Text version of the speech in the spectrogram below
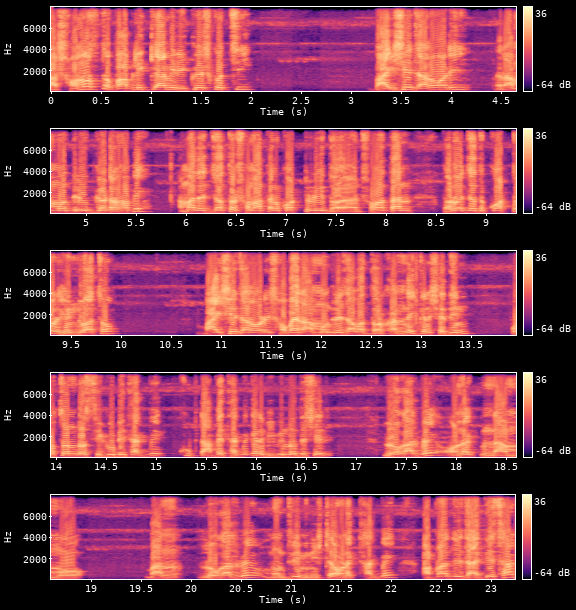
আর সমস্ত পাবলিককে আমি রিকোয়েস্ট করছি, বাইশে জানুয়ারি রাম মন্দির উদ্ঘাটন হবে। আমাদের যত সনাতন কট্টরি সনাতন ধর্মের যত কট্টর হিন্দু আছো, বাইশে জানুয়ারি সবাই রাম মন্দিরে যাওয়ার দরকার নেই, কেন সেদিন প্রচণ্ড সিকিউরিটি থাকবে, খুব টাপে থাকবে, কেন বিভিন্ন দেশের লোক আসবে, অনেক নাম্যবান লোক আসবে, মন্ত্রী মিনিস্টার অনেক থাকবে। আপনারা যদি যাইতে চান,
